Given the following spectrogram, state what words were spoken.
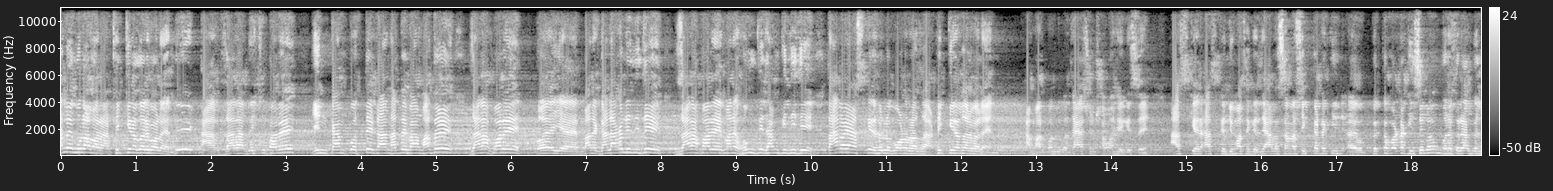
আলেমুলামারা ঠিক কিনা ধরে বলেন? আর যারা বেশি পারে ইনকাম করতে ডান হাতে বাম হাতে, যারা পারে, ওই মানে গালাগালি দিতে, যারা পারে মানে হুমকি ধামকি দিতে, তারাই আজকে হলো বড় রাজা, ঠিক কিনা ধরে বলেন? আমার বন্ধু কথা আসুন, সময় হয়ে গেছে। আজকের আজকে জুমা থেকে যে আলোচনা, শিক্ষাটা কি প্রেক্ষাপটটা কি ছিল? মনে করে রাখবেন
